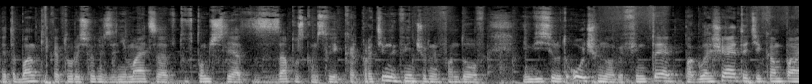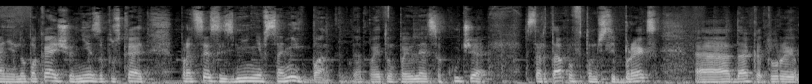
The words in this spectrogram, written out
Это банки, которые сегодня занимаются в том числе запуском своих корпоративных венчурных фондов, инвестируют очень много в финтех, поглощают эти компании, но пока еще не запускает процесс изменения в самих банках. Да, поэтому появляется куча стартапов, в том числе Brex, э, да, которые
